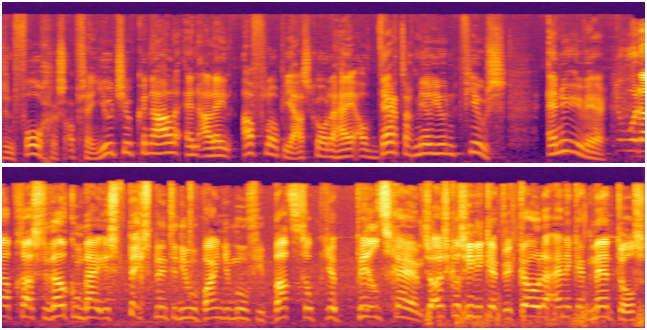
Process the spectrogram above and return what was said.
400.000 volgers op zijn YouTube-kanalen. En alleen afgelopen jaar scoorde hij al 30 miljoen views. En nu u weer. Yo, what up gasten, welkom bij je Spiksplinter nieuwe Banje Movie Bats op je beeldscherm. Zoals je kan zien, ik heb weer cola en ik heb mentos.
